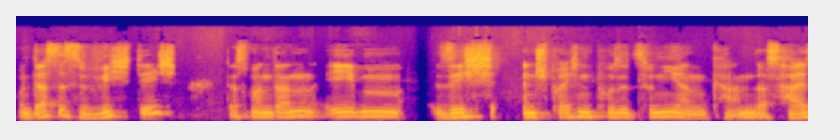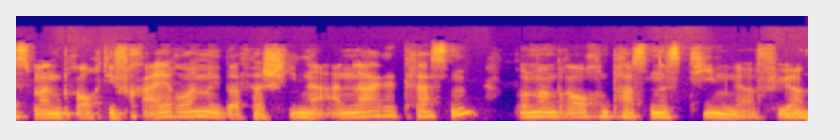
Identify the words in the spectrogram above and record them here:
Und das ist wichtig, dass man dann eben sich entsprechend positionieren kann. Das heißt, man braucht die Freiräume über verschiedene Anlageklassen und man braucht ein passendes Team dafür.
